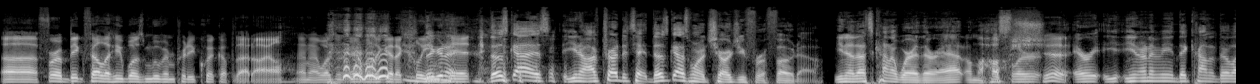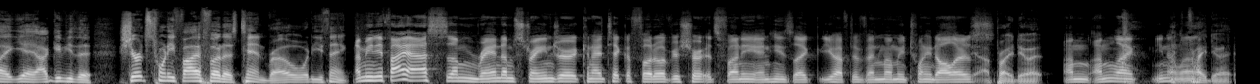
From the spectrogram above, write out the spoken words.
uh, for a big fella, he was moving pretty quick up that aisle, and I wasn't able to get a clean gonna hit. those guys. You know, I've tried to take those guys want to charge you for a photo. You know, that's kind of where they're at on the hustler Oh, shit. area. You you know what I mean? They kind of they're like, yeah, I'll give you the shirts twenty five, photos ten, bro. What do you think? I mean, if I ask some random stranger, "Can I take a photo of your shirt? It's funny," and he's like, "You have to Venmo me twenty dollars," Yeah, I'll probably do it. I'm I'm like, you know Probably do it.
